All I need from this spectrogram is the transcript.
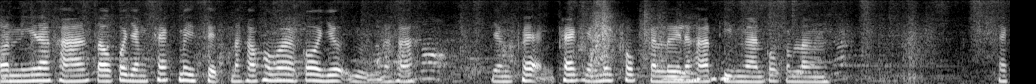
ตอนนี้นะคะเราก็ยังแพ็คไม่เสร็จนะคะ เพราะว่าก็เยอะอยู่นะคะ ยังแพ็คแพ็คยังไม่ครบกันเลยนะคะ ทีมงานก็กำลังแพ็ค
